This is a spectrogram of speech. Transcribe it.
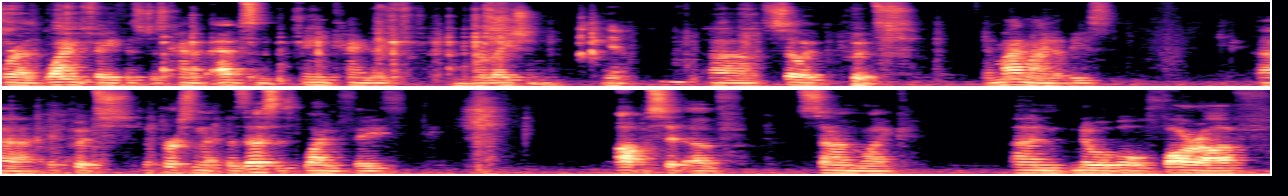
whereas blind faith is just kind of absent any kind of relation. Yeah. Uh, so it puts, in my mind at least, uh, it puts the person that possesses blind faith opposite of some like unknowable, far off,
